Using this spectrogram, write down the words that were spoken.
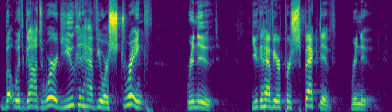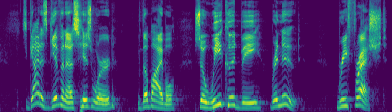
but with God's word, you can have your strength renewed. You can have your perspective renewed. See, God has given us His word, the Bible, so we could be renewed, refreshed,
